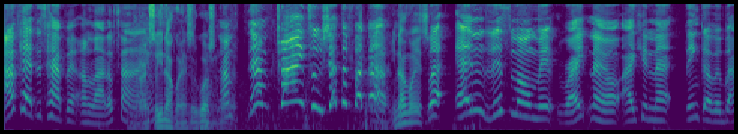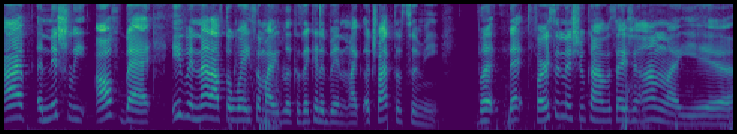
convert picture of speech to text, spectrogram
I've had this happen a lot of times. All right, so you're not going to answer the question. I'm, right? I'm trying to shut the fuck up. You're not going to answer. But in this moment, right now, I cannot think of it. But I initially off bat, even not off the way somebody looked, because they could have been like attractive to me. But that first initial conversation, I'm like, yeah,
